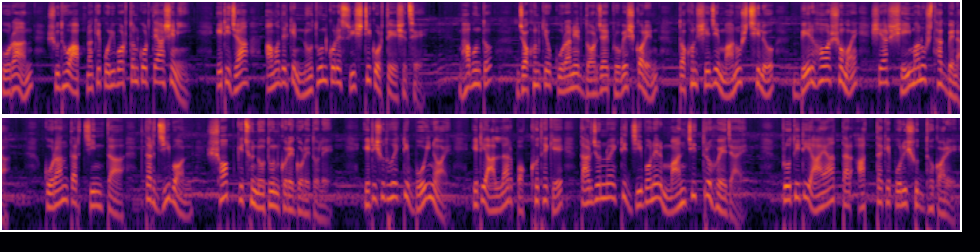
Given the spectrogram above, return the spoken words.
কোরআন শুধু আপনাকে পরিবর্তন করতে আসেনি, এটি যা আমাদেরকে নতুন করে সৃষ্টি করতে এসেছে। ভাবুন তো, যখন কেউ কোরআনের দরজায় প্রবেশ করেন, তখন সে যে মানুষ ছিল, বের হওয়ার সময় সে আর সেই মানুষ থাকবে না। কোরআন তার চিন্তা, তার জীবন সব কিছু নতুন করে গড়ে তোলে। এটি শুধু একটি বই নয়, এটি আল্লাহর পক্ষ থেকে তার জন্য একটি জীবনের মানচিত্র হয়ে যায়। প্রতিটি আয়াত তার আত্মাকে পরিশুদ্ধ করে,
